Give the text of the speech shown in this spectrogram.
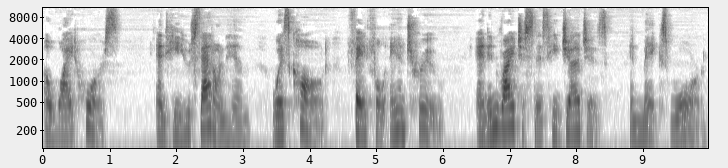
a white horse, and he who sat on him was called Faithful and True, and in righteousness he judges and makes war.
